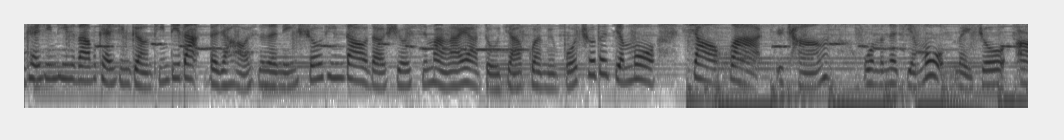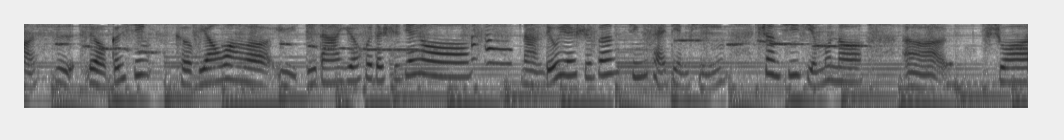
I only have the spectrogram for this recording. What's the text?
开心听滴答，不开心更听滴答。大家好，现在您收听到的是由喜马拉雅独家冠名播出的节目《笑话日常》。我们的节目每周二、四、六更新，可不要忘了与滴答约会的时间哟。那留言十分精彩点评，上期节目呢，呃，说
